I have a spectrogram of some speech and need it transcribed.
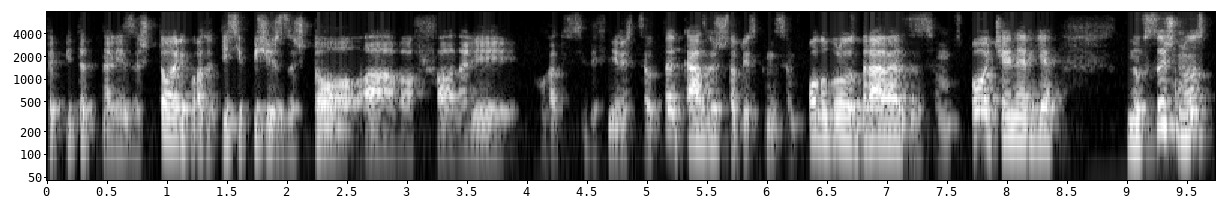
те питат нали, защо, или когато ти си пишеш защо а, в, а, нали, когато си дефинираш целта, казваш, защото искам да съм по-добро здраве, да съм с повече енергия. Но всъщност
